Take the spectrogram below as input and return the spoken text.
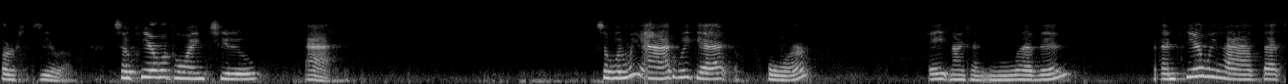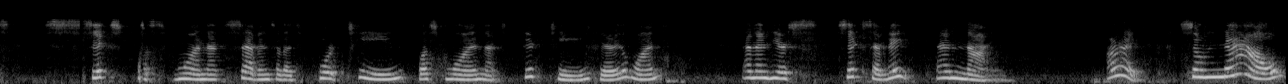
first 0. So here we're going to add. So when we add, we get 4, 8, 9, 10, 11. And here we have, that's 6 plus 1, that's 7, so that's 14, plus 1, that's 15, carry the 1. And then here's 6, 7, 8, and 9. All right, so now,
